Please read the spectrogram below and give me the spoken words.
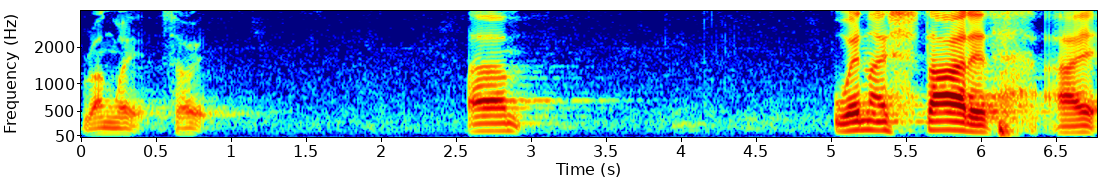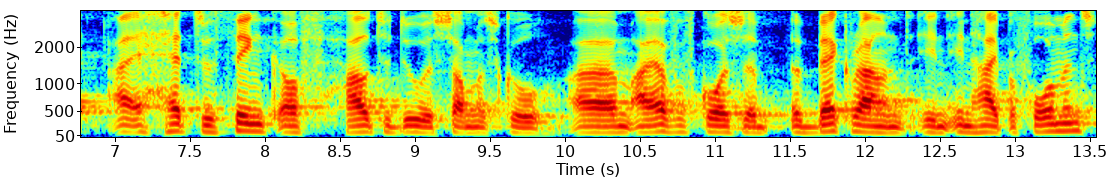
Wrong way, sorry. Um, when I started, I, I, had to think of how to do a summer school. Um, I have, of course, a, a background in, in high performance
